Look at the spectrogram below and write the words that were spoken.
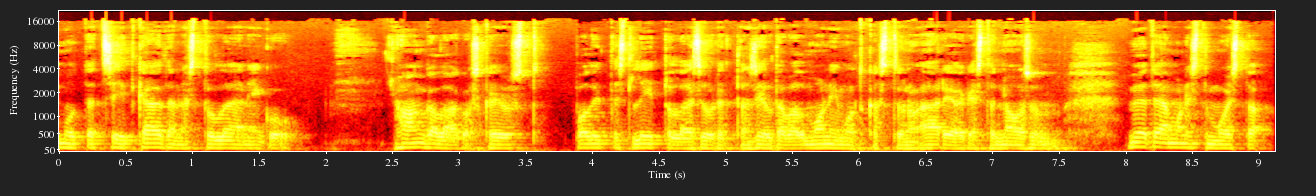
mutta että siitä käytännössä tulee niin kuin hankalaa, koska just poliittiset liittolaisuudet on sillä tavalla monimutkaistunut äärioikeista nousun myötä ja monista muista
